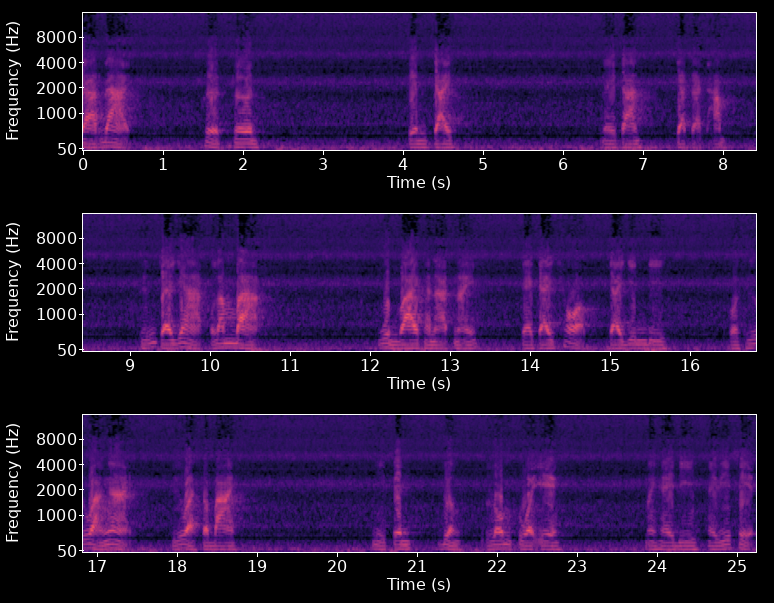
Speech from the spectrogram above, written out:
อยากได้ เพลิดเพลินเต็มใจ ในการจัดจะทำถึงจะยากลำบาก วุ่นวายขนาดไหน แต่ใจชอบใจยินดี ก็ถือว่าง่าย ถือว่าสบาย นี่เป็นเรื่องล้มตัวเอง ไม่ให้ดีให้วิเศษ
